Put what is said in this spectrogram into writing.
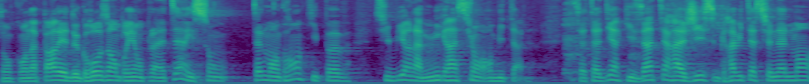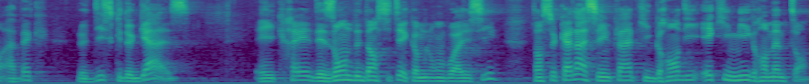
Donc on a parlé de gros embryons planétaires, ils sont tellement grands qu'ils peuvent subir la migration orbitale, c'est-à-dire qu'ils interagissent gravitationnellement avec le disque de gaz et ils créent des ondes de densité, comme l'on voit ici. Dans ce cas-là, c'est une planète qui grandit et qui migre en même temps.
